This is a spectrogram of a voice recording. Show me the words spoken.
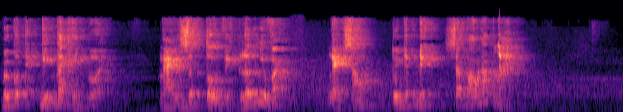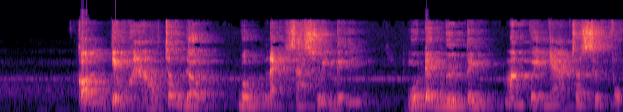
mới có thể biến thành hình người, ngài giúp tôi việc lớn như vậy, ngày sau tôi nhất định sẽ báo đáp ngài. Còn Tiểu Hào trong đầu bỗng nảy ra suy nghĩ, muốn đem Ngư Tinh mang về nhà cho sư phụ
